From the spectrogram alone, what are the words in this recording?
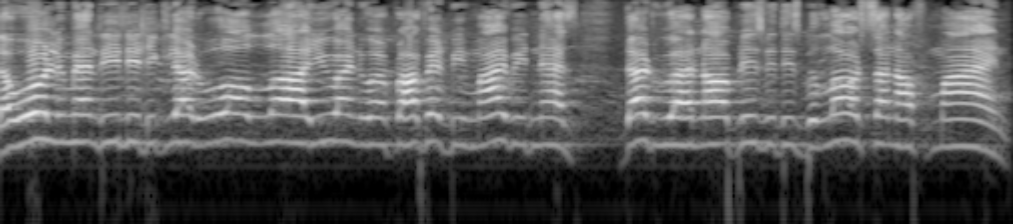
The old man really declared, O Allah, you and your Prophet be my witness that we are now pleased with this beloved son of mine.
